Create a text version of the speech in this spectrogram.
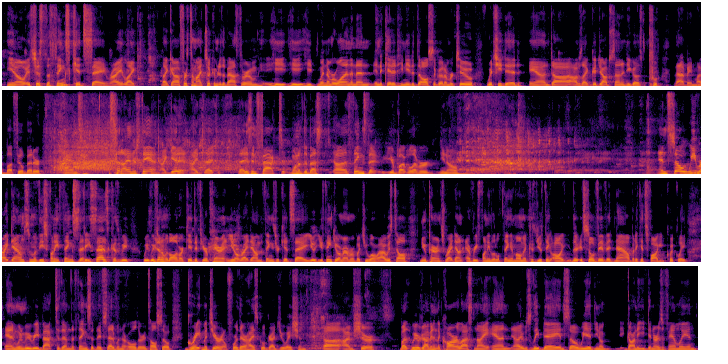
you know, it's just the things kids say, right? Like, like uh, first time I took him to the bathroom, he he he went number one and then indicated he needed to also go number two, which he did. And uh, I was like, "Good job, son." And he goes, "That made my butt feel better." And I said, "I understand. I get it. I that that is in fact one of the best uh, things that your butt will ever, you know." And so we write down some of these funny things that he says because we, we, have done it with all of our kids. If you're a parent and you don't write down the things your kids say, you, you think you'll remember, but you won't. I always tell new parents, write down every funny little thing and moment because you think, oh, it's so vivid now, but it gets foggy quickly. And when we read back to them the things that they've said when they're older, it's also great material for their high school graduation, uh, I'm sure. But we were driving in the car last night and uh, it was leap day. And so we had, you know, gone to eat dinner as a family and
